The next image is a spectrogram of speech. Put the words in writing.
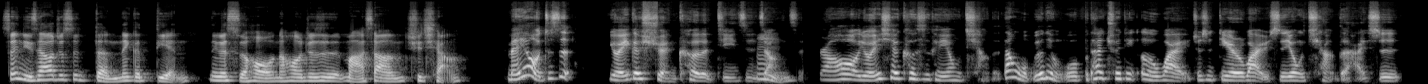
所以你是要就是等那个点那个时候，然后就是马上去抢？没有，就是有一个选课的机制这样子。嗯、然后有一些课是可以用抢的，但我有点我不太确定二外就是第二外语是用抢的还是。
